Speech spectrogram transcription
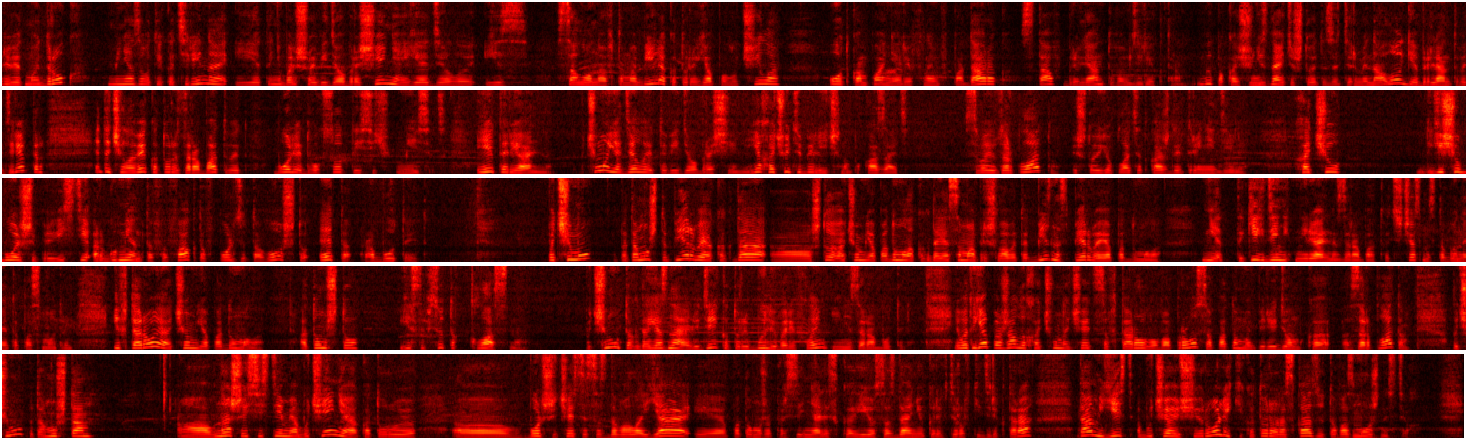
Привет, мой друг. Меня зовут Екатерина, и это небольшое видеообращение я делаю из салона автомобиля, который я получила от компании Oriflame в подарок, став бриллиантовым директором. Вы пока еще не знаете, что это за терминология. Бриллиантовый директор – это человек, который зарабатывает более 200 тысяч в месяц. И это реально. Почему я делаю это видеообращение? Я хочу тебе лично показать свою зарплату и что ее платят каждые три недели. Хочу еще больше привести аргументов и фактов в пользу того, что это работает. Почему? Потому что первое, когда, а, что, о чем я подумала, когда я сама пришла в этот бизнес, первое я подумала, нет, таких денег нереально зарабатывать. Сейчас мы с тобой на это посмотрим. И второе, о чем я подумала, о том, что если все так классно, Почему тогда я знаю людей, которые были в Oriflame и не заработали? И вот я, пожалуй, хочу начать со второго вопроса, потом мы перейдем к зарплатам. Почему? Потому что а, в нашей системе обучения, которую а, в большей части создавала я, и потом уже присоединялись к ее созданию корректировки директора, там есть обучающие ролики, которые рассказывают о возможностях.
